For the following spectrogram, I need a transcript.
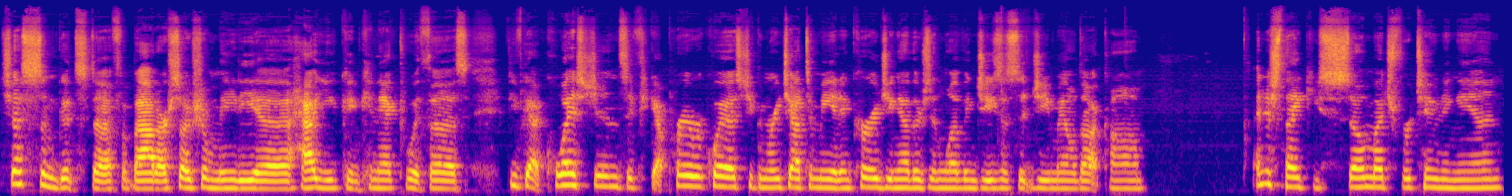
just some good stuff about our social media, how you can connect with us. If you've got questions, if you've got prayer requests, you can reach out to me at encouraging others in loving Jesus at gmail.com. I just thank you so much for tuning in.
